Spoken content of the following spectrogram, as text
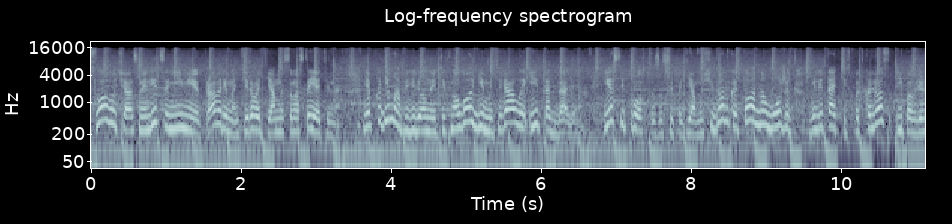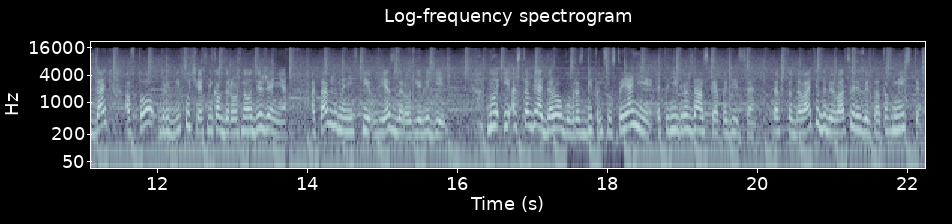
Слову, частные лица не имеют права ремонтировать ямы самостоятельно. Необходимы определенные технологии, материалы и так далее. Если просто засыпать яму щебенкой, то она может вылетать из-под колес и повреждать авто других участников дорожного движения, а также нанести вред здоровью людей. Но и оставлять дорогу в разбитом состоянии – это не гражданская позиция. Так что давайте добиваться результатов вместе.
